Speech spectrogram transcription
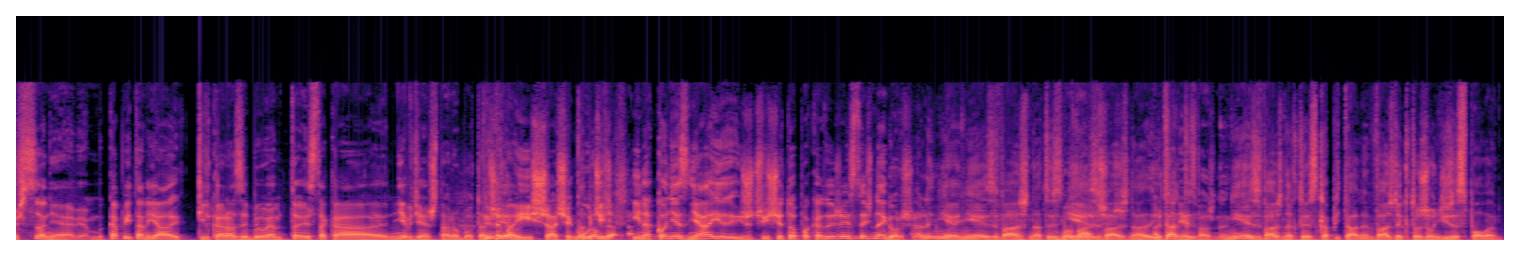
Wiesz co, nie wiem. Kapitan, ja kilka razy byłem, to jest taka niewdzięczna robota. Wiem, trzeba wiem. iść, trzeba się No kłócić dobrze, i na koniec dnia i rzeczywiście to pokazuje, że jesteś najgorszy. Ale nie, nie jest ważna, to jest, Bo nie walczysz. jest ważna. Ale co nie jest ważne? Nie jest ważne, kto jest kapitanem, ważne, kto rządzi zespołem.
